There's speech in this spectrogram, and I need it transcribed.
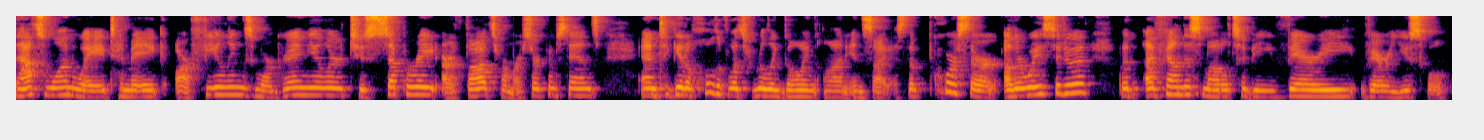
that's one way to make our feelings more granular, to separate our thoughts from our circumstance, and to get a hold of what's really going on inside us. Of course, there are other ways to do it, but I've found this model to be very, very useful.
